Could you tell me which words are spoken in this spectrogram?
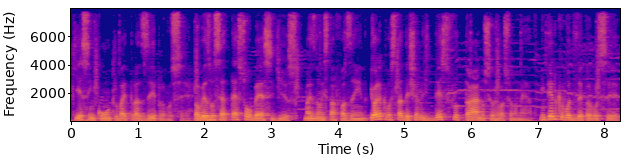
que esse encontro vai trazer para você. Talvez você até soubesse disso, mas não está fazendo. E olha que você está deixando de desfrutar no seu relacionamento. Entenda o que eu vou dizer para você.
